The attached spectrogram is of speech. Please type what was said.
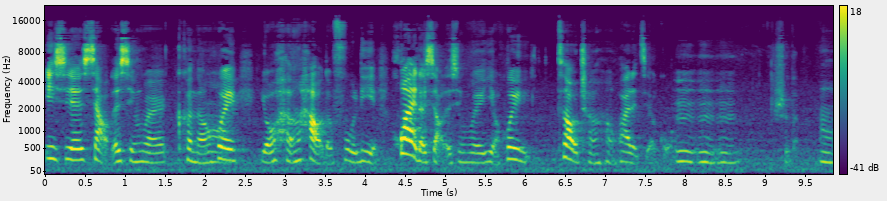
一些小的行为可能会有很好的复利，坏的小的行为也会造成很坏的结果。嗯嗯嗯，是的，嗯，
